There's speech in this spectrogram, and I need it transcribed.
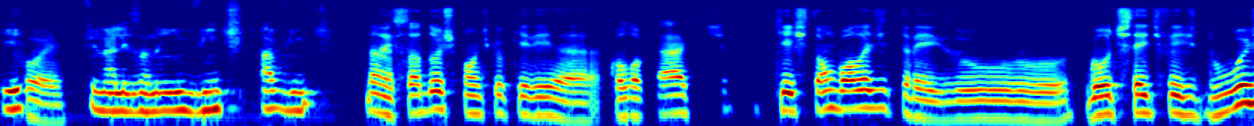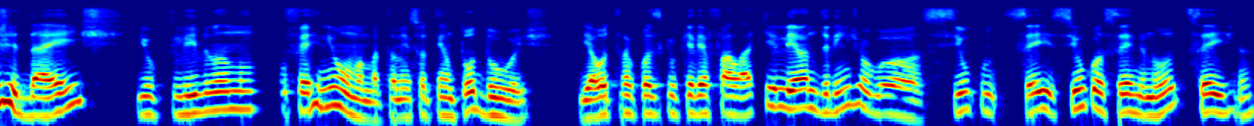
e Foi. finalizando em 20 a 20. Não, é só dois pontos que eu queria colocar aqui. Questão bola de três. O Gold State fez duas de dez e o Cleveland não fez nenhuma, mas também só tentou duas. E a outra coisa que eu queria falar é que Leandrinho jogou cinco, seis, cinco ou seis minutos, seis, né?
